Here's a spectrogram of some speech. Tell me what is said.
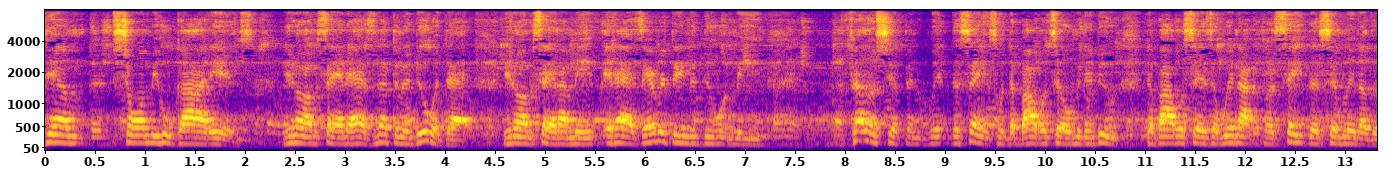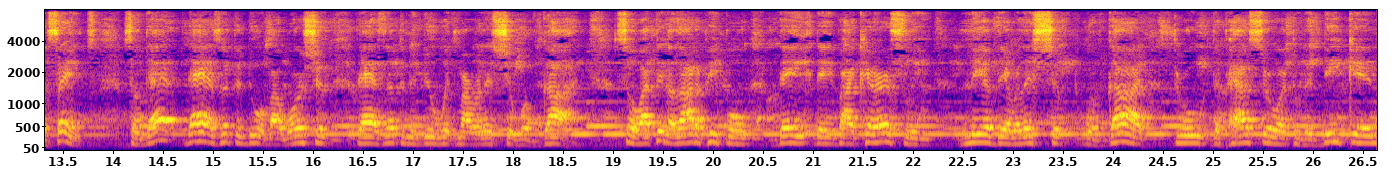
them showing me who God is. You know what I'm saying? It has nothing to do with that. You know what I'm saying? I mean, it has everything to do with me fellowshipping with the saints, what the Bible tells me to do. The Bible says that we're not to forsake the assembling of the saints. So that that has nothing to do with my worship. That has nothing to do with my relationship with God. So I think a lot of people they they vicariously live their relationship with God through the pastor or through the deacon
